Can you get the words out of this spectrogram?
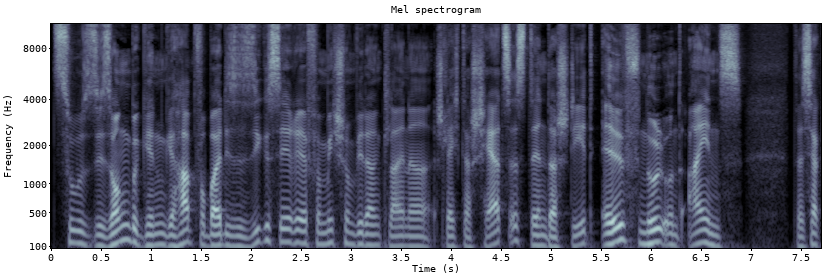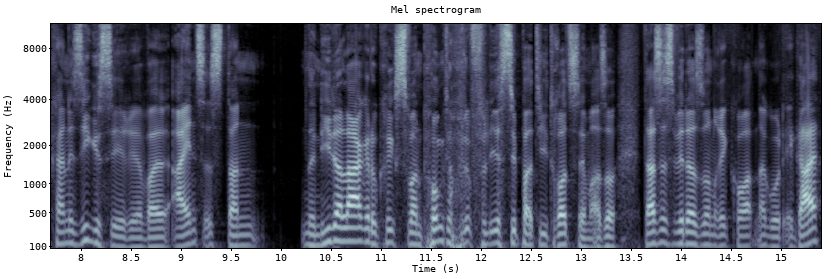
zu Saisonbeginn gehabt, wobei diese Siegesserie für mich schon wieder ein kleiner schlechter Scherz ist, denn da steht 11, 0 und 1. Das ist ja keine Siegesserie, weil 1 ist dann eine Niederlage, du kriegst zwar einen Punkt, aber du verlierst die Partie trotzdem. Also das ist wieder so ein Rekord, na gut, egal.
